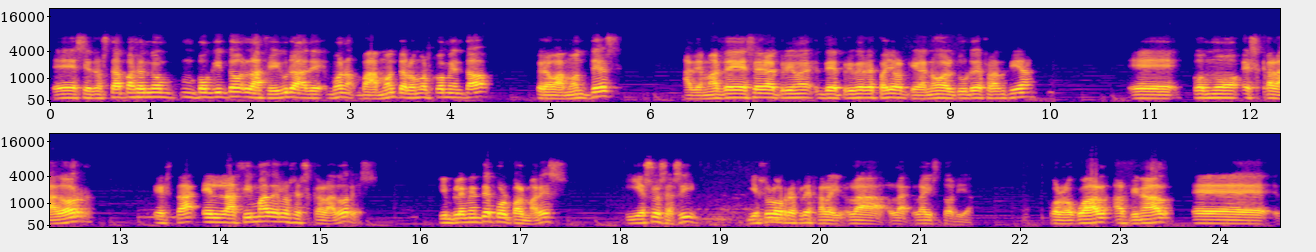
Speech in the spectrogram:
se nos está pasando un, poquito la figura de, bueno, Bamonte lo hemos comentado, pero Bamontes además de ser el primer, español que ganó el Tour de Francia, eh, como escalador está en la cima de los escaladores, simplemente por palmarés. Y eso es así, y eso lo refleja la, historia. Con lo cual, al final, eh,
